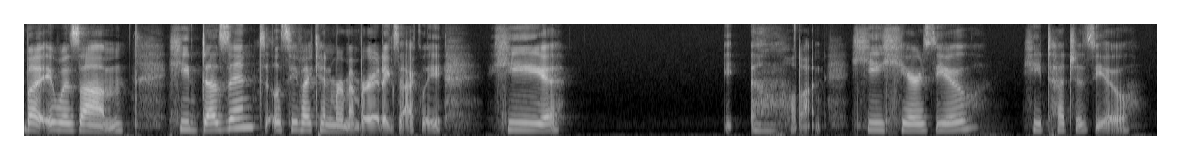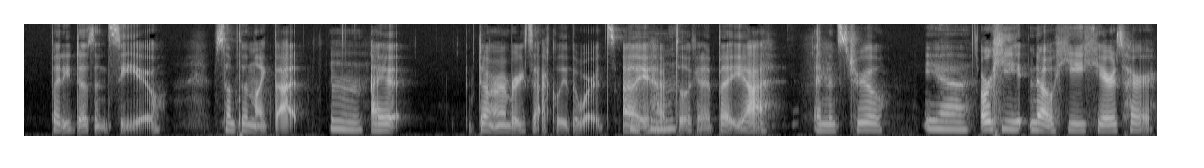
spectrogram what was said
But it was, um, he doesn't, let's see if I can remember it exactly. He, oh, hold on. He hears you, he touches you, but he doesn't see you. Something like that. I don't remember exactly the words. I have to look at it, but yeah, and it's true. yeah Or he no, he hears her.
